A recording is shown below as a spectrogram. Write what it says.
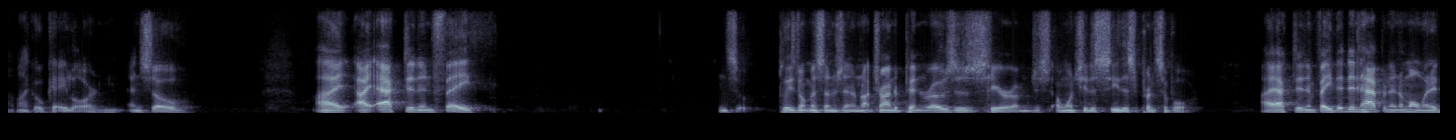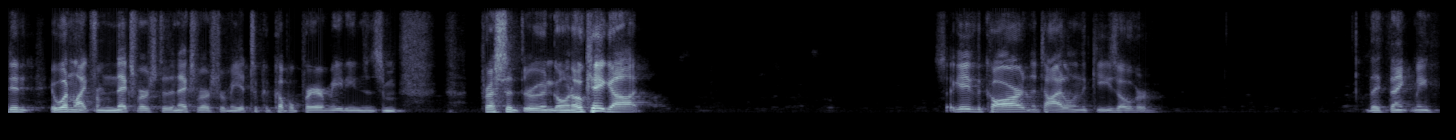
I'm like, okay, Lord. And so I I acted in faith. And so please don't misunderstand. I'm not trying to pin roses here. I'm just, I want you to see this principle. I acted in faith. It didn't happen in a moment. It didn't, it wasn't like from next verse to the next verse for me. It took a couple prayer meetings and some pressing through and going, okay, God. So I gave the car and the title and the keys over. They thanked me.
